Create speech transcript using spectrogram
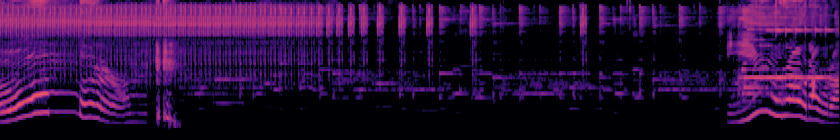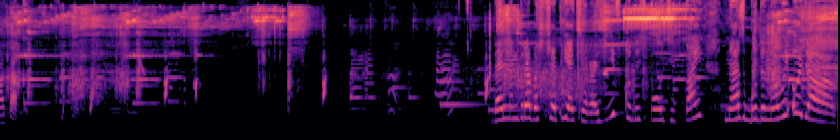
І ура, ура, ура. Так. Далі нам треба ще 5 разів кудись полетіти, та й в нас буде новий одяг.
